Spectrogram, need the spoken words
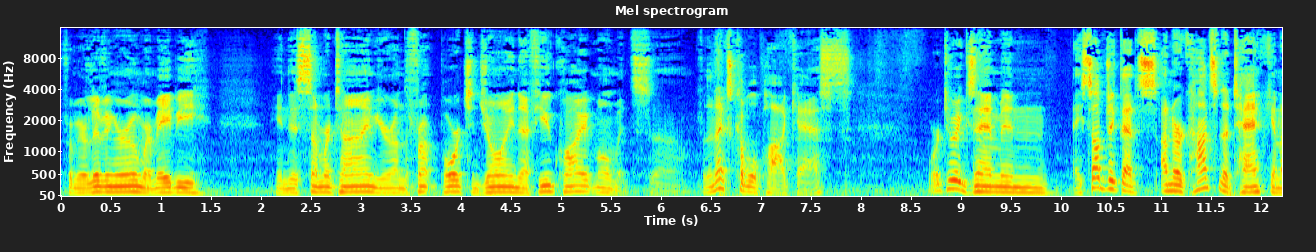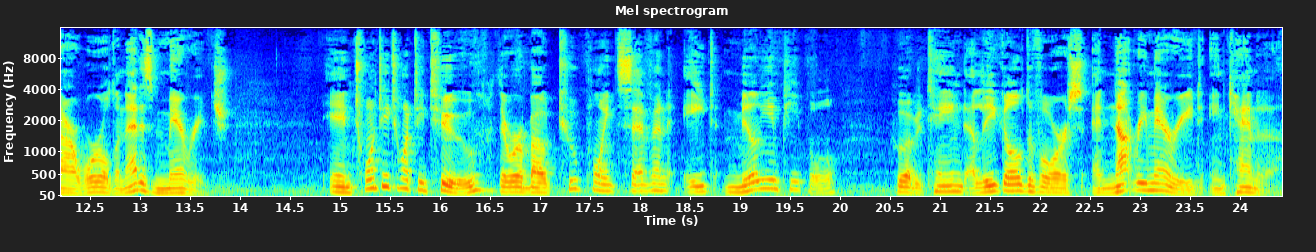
from your living room, or maybe in this summertime you're on the front porch enjoying a few quiet moments. Uh, for the next couple of podcasts, we're to examine a subject that's under constant attack in our world, and that is marriage. In 2022, there were about 2.78 million people who have obtained a legal divorce and not remarried in Canada.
